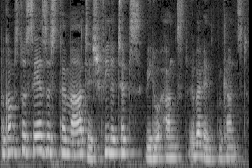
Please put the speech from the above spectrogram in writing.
bekommst du sehr systematisch viele Tipps, wie du Angst überwinden kannst.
